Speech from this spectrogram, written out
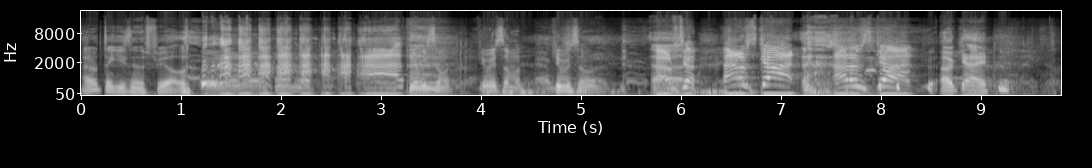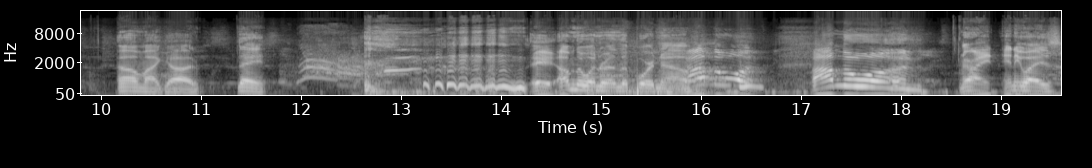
I don't think he's in the field. Oh, Give me someone. Give me someone. Give me someone. Adam Scott. Uh, Adam Scott. Adam Scott. okay. Oh my God. Hey. hey, I'm the one running the board now. I'm the one. I'm the one. All right. Anyways,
